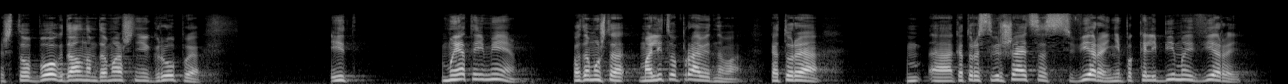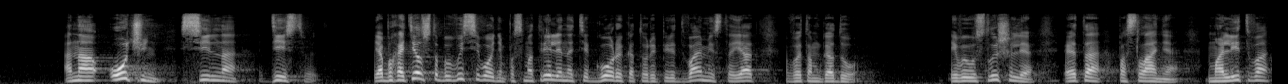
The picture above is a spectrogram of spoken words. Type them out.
что Бог дал нам домашние группы. И мы это имеем, потому что молитва праведного, которая, которая совершается с верой, непоколебимой верой, она очень сильно действует. Я бы хотел, чтобы вы сегодня посмотрели на те горы, которые перед вами стоят в этом году. И вы услышали это послание. Молитва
